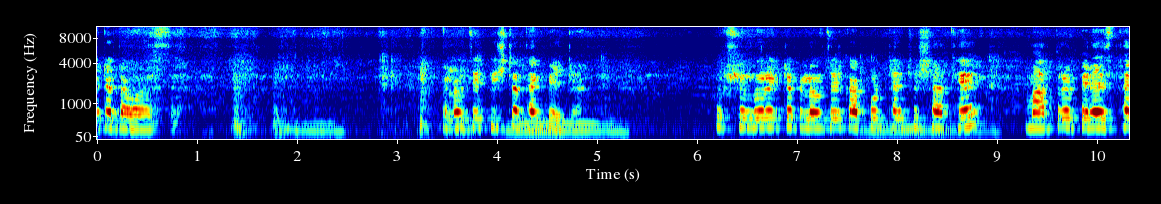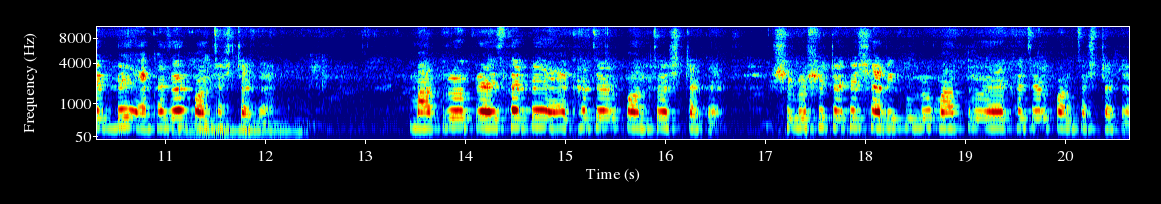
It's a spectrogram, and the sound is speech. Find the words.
এটা দেওয়া আছে। ব্লাউজের পিসটা থাকবে এটা। খুব সুন্দর একটা ব্লাউজের কাপড় থাকবে সাথে। মাত্র প্রাইস থাকবে এক হাজার পঞ্চাশ টাকা। মাত্র প্রাইস থাকবে এক হাজার পঞ্চাশ টাকা। ষোলোশো টাকা শাড়িগুলো মাত্র এক হাজার পঞ্চাশ টাকা।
